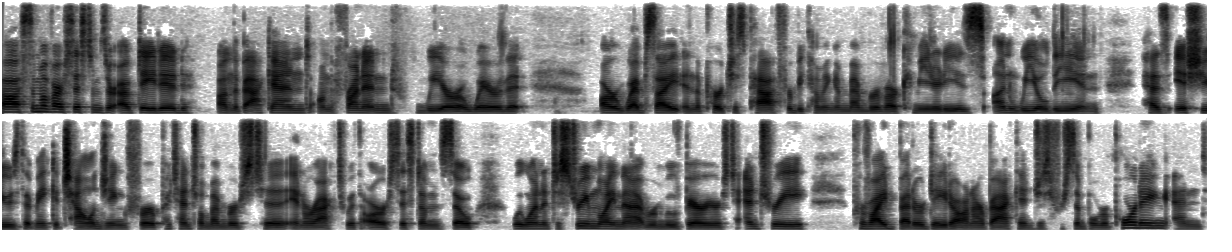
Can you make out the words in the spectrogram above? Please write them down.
Uh, some of our systems are outdated on the back end. On the front end, we are aware that our website and the purchase path for becoming a member of our community is unwieldy and has issues that make it challenging for potential members to interact with our system. So we wanted to streamline that, remove barriers to entry, provide better data on our back end just for simple reporting and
